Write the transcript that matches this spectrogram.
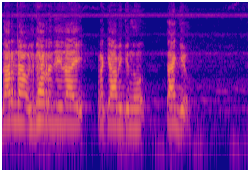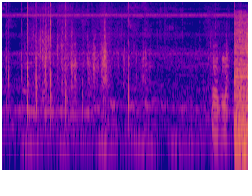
ധർണ ഉദ്ഘാടനം ചെയ്തതായി പ്രഖ്യാപിക്കുന്നു. Thank you. കേൾക്കണം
